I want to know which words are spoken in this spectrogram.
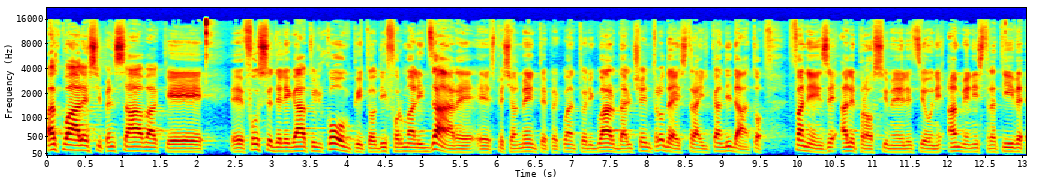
al quale si pensava che fosse delegato il compito di formalizzare, eh, specialmente per quanto riguarda il centrodestra, il candidato fanese alle prossime elezioni amministrative.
